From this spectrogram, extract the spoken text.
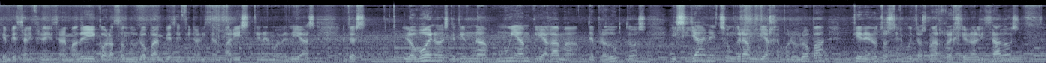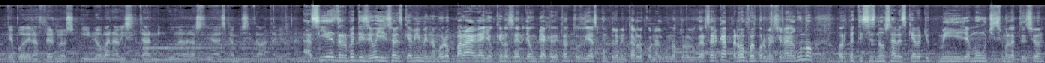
que empiezan y finalizan en Madrid, Corazón de Europa empieza y finaliza en París y tiene 9 días. Entonces, lo bueno es que tiene una muy amplia gama de productos y si ya han hecho un gran viaje por Europa, tienen otros circuitos más regionalizados que pueden hacerlos y no van a visitar ninguna de las ciudades que han visitado anteriormente. Así es, de repente dice, oye, ¿sabes que A mí me enamoró Praga, yo quiero hacer ya un viaje de tantos días, complementarlo con algún otro lugar cerca, perdón, fue por mencionar alguno, de repente dices, no, sabes que, a ver, yo, me llamó muchísimo la atención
